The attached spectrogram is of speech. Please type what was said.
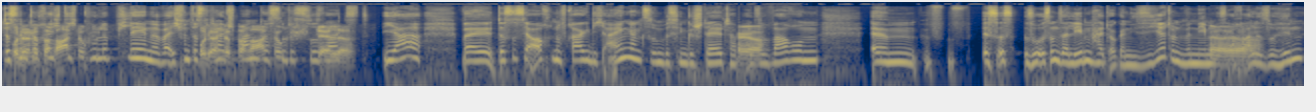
das oder sind doch eine richtig Beratung- coole Pläne, weil ich finde das total spannend, dass du das so sagst. Ja, weil das ist ja auch eine Frage, die ich eingangs so ein bisschen gestellt habe. Ja. Also warum ähm, es ist, so ist unser Leben halt organisiert und wir nehmen es Ja, auch ja. alle so hin.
